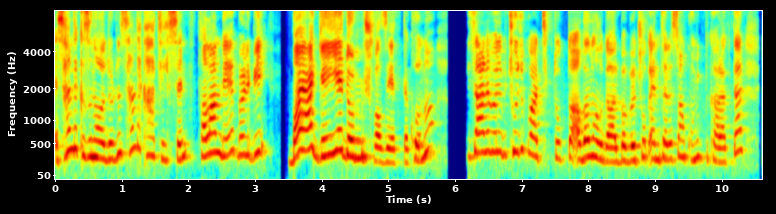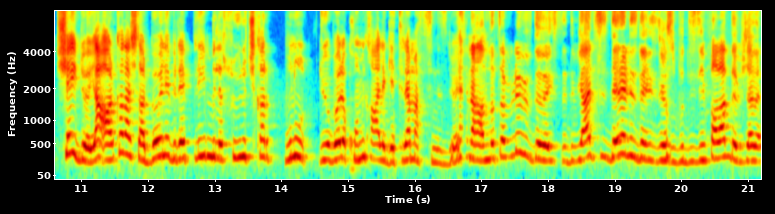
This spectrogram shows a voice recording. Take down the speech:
E sen de kızını öldürdün sen de katilsin falan diye böyle bir bayağı geyiğe dönmüş vaziyette konu. Bir tane böyle bir çocuk var TikTok'ta Adanalı galiba böyle çok enteresan komik bir karakter. Şey diyor ya arkadaşlar böyle bir repliğin bile suyunu çıkarıp bunu diyor böyle komik hale getiremezsiniz diyor. Yani anlatabiliyor muyum demek istedim. Yani siz nerenizde izliyorsunuz bu diziyi falan demiş. Hani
